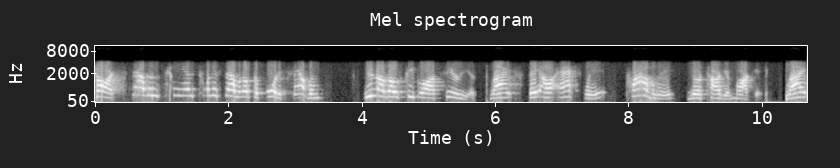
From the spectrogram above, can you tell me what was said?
charge 7, 10, 27 up to 47, you know those people are serious, right? They are actually probably your target market, right?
